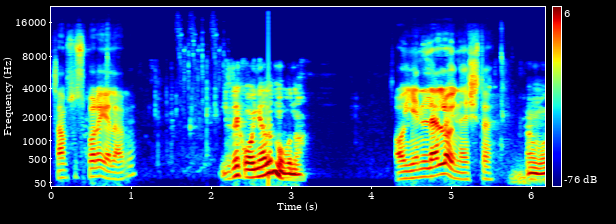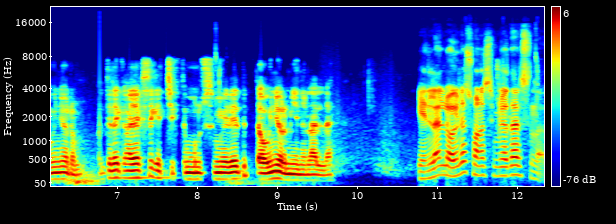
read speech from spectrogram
Samsun Spor'a gel abi. Direkt oynayalım mı bunu? O yenilerle oyna işte. Tamam oynuyorum. Direkt Ajax'a geçecektim bunu simüle edip de oynuyorum yenilerle. Yenilerle oyna sonra simüle edersin de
